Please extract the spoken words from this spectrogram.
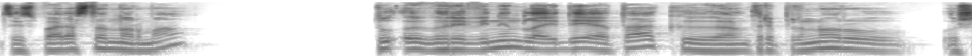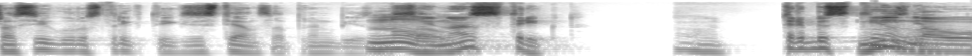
Ți se pare asta normal? Tu, revenind la ideea ta că antreprenorul își asigură strict existența prin business. Nu, sau... nu strict. Trebuie să tinzi la o,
